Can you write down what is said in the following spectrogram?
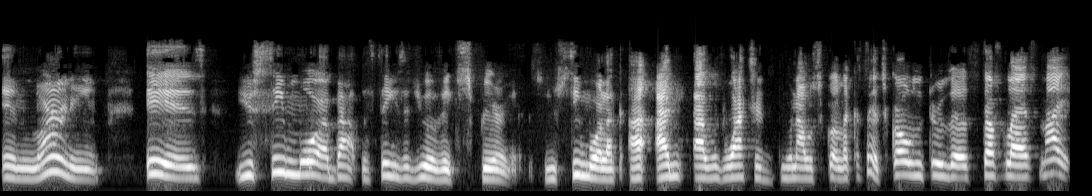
in learning is you see more about the things that you have experienced. You see more like I I, I was watching when I was scrolling, like I said, scrolling through the stuff last night.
